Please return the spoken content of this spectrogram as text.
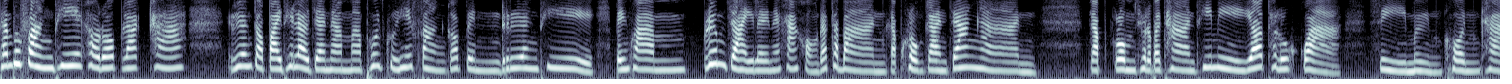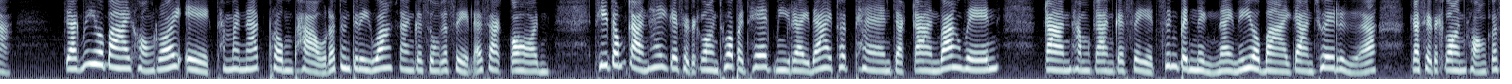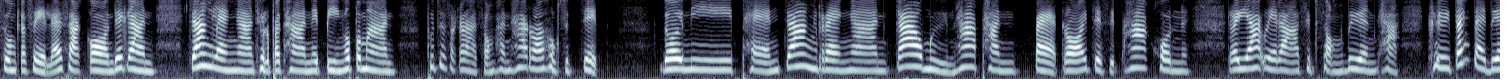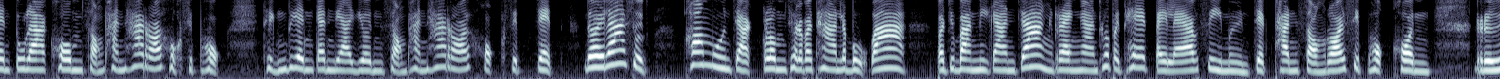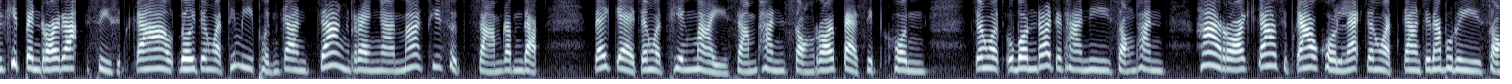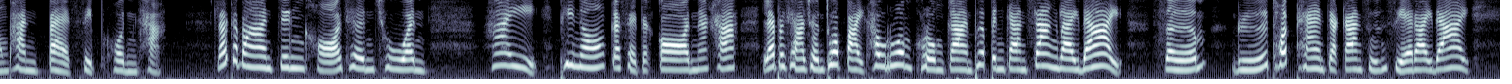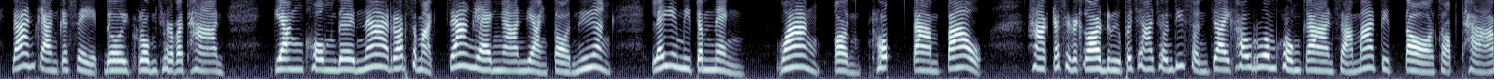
ท่านผู้ฟังที่เคารพรักคะ เรื่องต่อไปที่เราจะนำมาพูดคุยให้ฟังก็เป็นเรื่องที่เป็นความปลื้มใจเลยนะคะ ของรัฐบาลกับโครงการจ้างงาน กับกรมชลประทานที่มียอดทะลุกว่า 40,000 คนค่ะ จากนโยบายของร้อยเอก ธรรมนัฐพรมเผ่ารัฐมนตรีว่าการกระทรวงเกษตรและสหกรณ์ที่ต้องการให้เกษตรกรทั่วประเทศมีรายได้ทดแทนจากการว่างเว้น การทำการเกษตร ซึ่งเป็นหนึ่งในนโยบายการช่วยเหลือ เกษตรกรของกระทรวงเกษตรและสหกรณ์ด้วยการจ้างแรงงานชลประทานในปีงบประมาณ พุทธศักราช 2567 โดยมีแผนจ้างแรงงาน 95,875 คน ระยะเวลา 12 เดือนค่ะ คือตั้งแต่เดือนตุลาคม 2566 ถึงเดือนกันยายน 2567 โดยล่าสุดข้อมูลจากกรมชลประทานระบุว่า ปัจจุบันมีการจ้างแรงงานทั่วประเทศไปแล้ว 47,216 คน หรือคิดเป็นร้อยละ 49 โดยจังหวัดที่มีผลการจ้างแรงงานมากที่สุด 3ลำดับ ได้แก่จังหวัดเชียงใหม่ 3,280 คน จังหวัดอุบลราชธานี 2,599 คน และจังหวัดกาญจนบุรี 2,080 คนค่ะ รัฐบาลจึงขอเชิญชวนให้พี่น้องเกษตรกรนะคะ และประชาชนทั่วไปเข้าร่วมโครงการเพื่อเป็นการสร้างรายได้ เสริมหรือทดแทนจากการสูญเสียรายได้ ด้านการเกษตรโดยกรมชลประทาน ยังคงเดินหน้ารับสมัครจ้างแรงงานอย่างต่อเนื่อง และยังมีตำแหน่งว่างก่อนครบตามเป้า หากเกษตรกรหรือประชาชนที่สนใจเข้าร่วมโครงการสามารถติดต่อสอบถาม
